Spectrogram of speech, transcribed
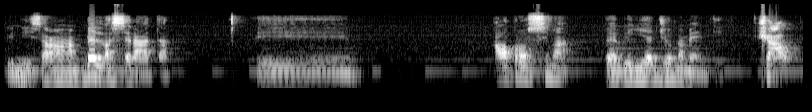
Quindi sarà una bella serata. E alla prossima per gli aggiornamenti. Ciao!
